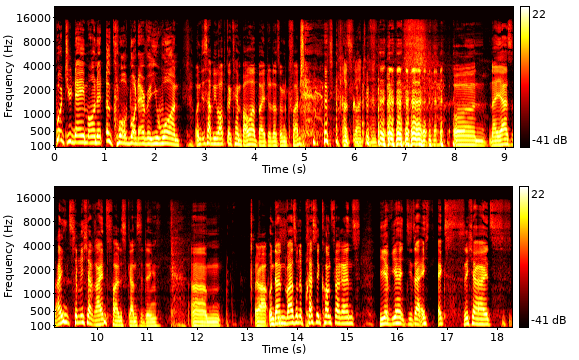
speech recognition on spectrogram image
put your name on it, a quote whatever you want. Und ist aber überhaupt gar kein Bauarbeit oder so ein Quatsch. oh Gott. und naja, es ist eigentlich ein ziemlicher Reinfall, das ganze Ding. Ähm, ja, und dann war so eine Pressekonferenz, hier, wie dieser echt Ex-Sicherheits-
